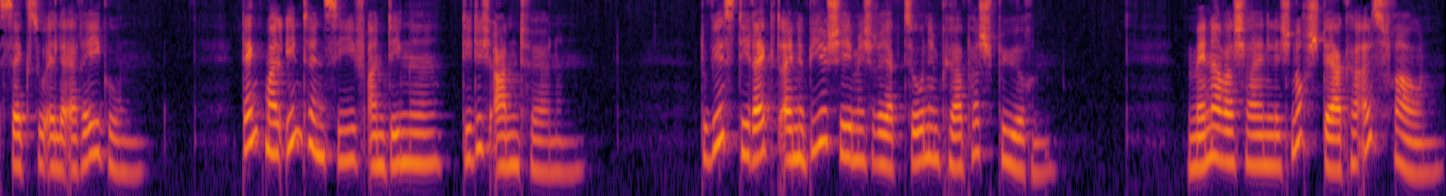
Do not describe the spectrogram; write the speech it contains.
sexuelle Erregung. Denk mal intensiv an Dinge, die dich antörnen. Du wirst direkt eine biochemische Reaktion im Körper spüren. Männer wahrscheinlich noch stärker als Frauen.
